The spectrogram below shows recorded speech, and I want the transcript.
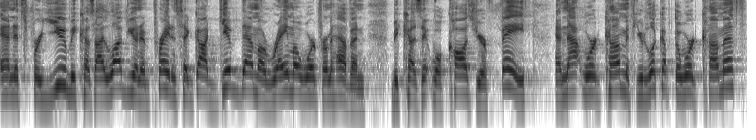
and it's for you because I love you and have prayed and said, God, give them a rhema word from heaven because it will cause your faith. And that word come, if you look up the word cometh,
